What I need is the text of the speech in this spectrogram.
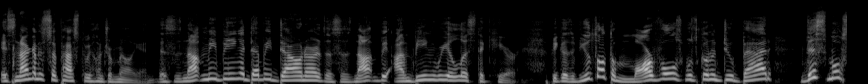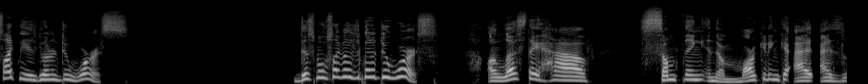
it's not going to surpass 300 million. This is not me being a Debbie Downer. This is not. Be- I'm being realistic here because if you thought the Marvels was going to do bad, this most likely is going to do worse. This most likely is going to do worse, unless they have something in their marketing as, as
